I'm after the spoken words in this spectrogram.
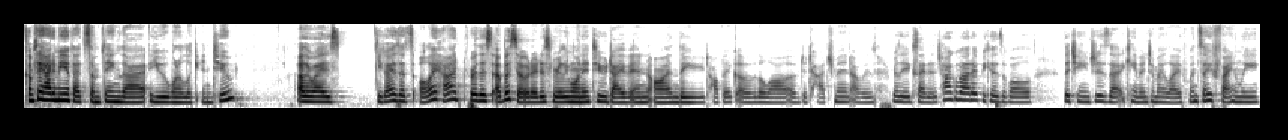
come say hi to me if that's something that you want to look into. Otherwise, you guys, that's all I had for this episode. I just really wanted to dive in on the topic of the law of detachment. I was really excited to talk about it because of all the changes that came into my life once I finally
